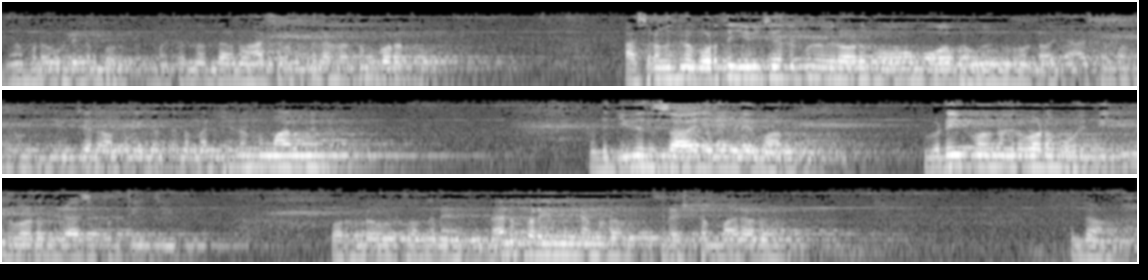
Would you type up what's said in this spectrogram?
ഒന്ന് നമ്മുടെ ഉള്ളിലും പുറത്തും. മറ്റൊന്നെന്താണ്? ആശ്രമത്തിനകത്തും പുറത്തും. ആശ്രമത്തിന് പുറത്ത് ജീവിച്ചപ്പോഴും ഒരുപാട് മോഹ മോഹഭംഗങ്ങളും ഉണ്ടാവും ആശ്രമത്തിൽ നിന്ന് ജീവിച്ചാലും അങ്ങനെയൊക്കെ തന്നെ മനുഷ്യനൊന്നും മാറുന്നില്ല. അവന്റെ ജീവിത സാഹചര്യങ്ങളെ മാറുന്നു. ഇവിടെയും അവനെ ഒരുപാട് മോഹിപ്പിക്കും ഒരുപാട് നിരാശപ്പെടുത്തുകയും ചെയ്യും. പുറം ലോകത്തും അങ്ങനെ എന്നാലും പറയുന്നത് ഞങ്ങൾ ശ്രേഷ്ഠന്മാരാണെന്ന് എന്താണ്?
